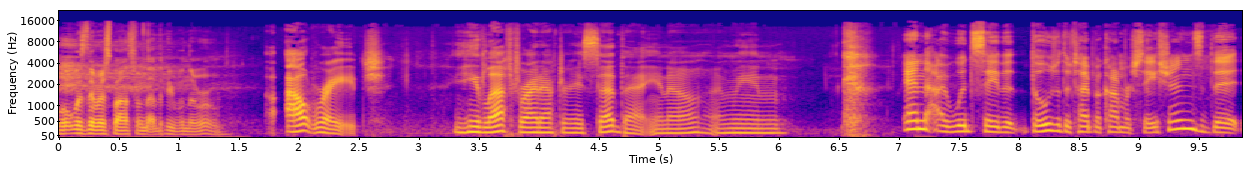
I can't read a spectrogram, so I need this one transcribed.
what was the response from the other people in the room? Outrage. He left right after he said that, you know? I mean, and I would say that those are the type of conversations that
